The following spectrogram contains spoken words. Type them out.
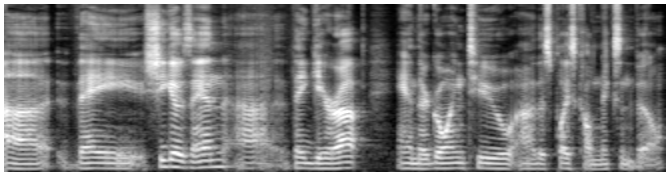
Uh, they she goes in, uh, they gear up, and they're going to uh, this place called Nixonville.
